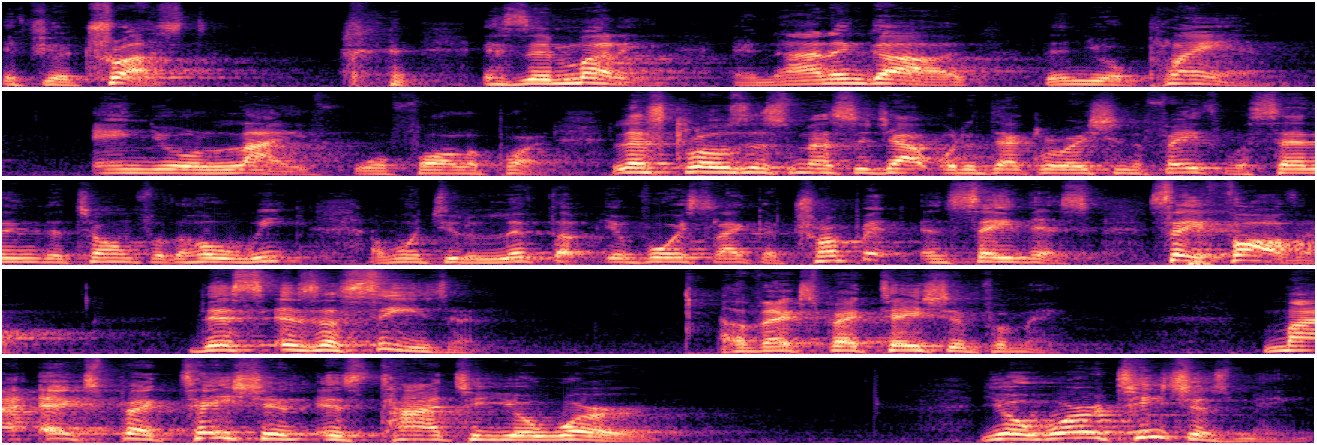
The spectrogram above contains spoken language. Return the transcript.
If your trust is in money and not in God, then your plan and your life will fall apart. Let's close this message out with a declaration of faith. We're setting the tone for the whole week. I want you to lift up your voice like a trumpet and say this Say, Father, this is a season of expectation for me. My expectation is tied to your word. Your word teaches me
